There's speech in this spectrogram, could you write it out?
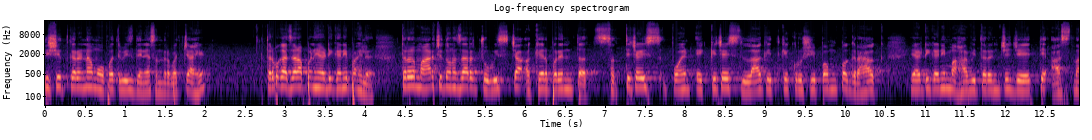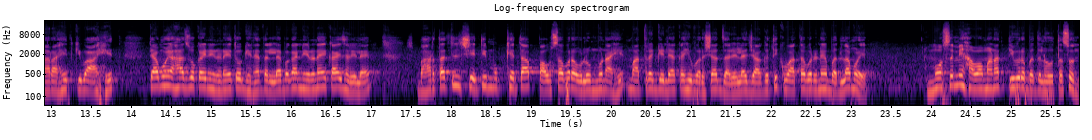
ती शेतकऱ्यांना मोफत वीज देण्यासंदर्भातची आहे. तर बघा जर आपण या ठिकाणी पाहिलं तर मार्च दोन हजार चोवीसच्या अखेरपर्यंत सत्तेचाळीस पॉईंट एक्केचाळीस लाख इतके कृषी पंप ग्राहक या ठिकाणी महावितरणचे जे आहेत ते असणार आहेत किंवा आहेत. त्यामुळे हा जो काही निर्णय तो घेण्यात आलेला आहे. बघा निर्णय काय झालेला आहे? भारतातील शेती मुख्यतः पावसावर अवलंबून आहे. मात्र गेल्या काही वर्षात झालेल्या जागतिक वातावरणीय बदलामुळे मोसमी हवामानात तीव्र बदल होत असून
